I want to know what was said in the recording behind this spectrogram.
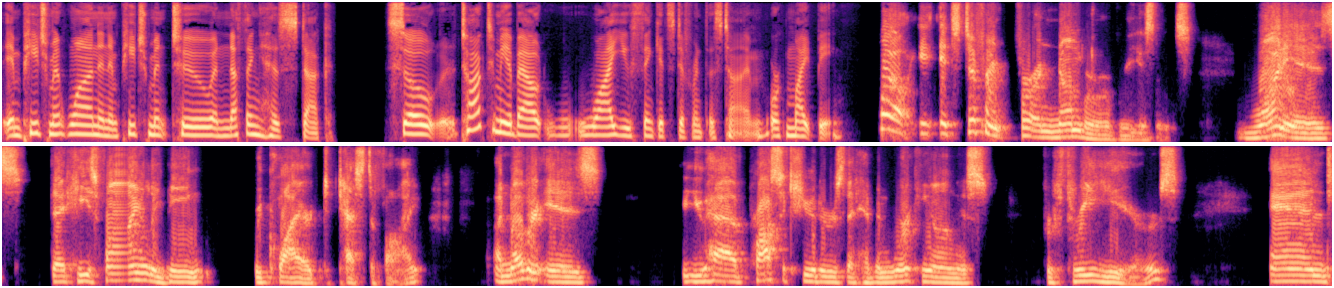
impeachment one and impeachment two, and nothing has stuck. So, talk to me about why you think it's different this time, or might be. Well, it's different for a number of reasons. One is that he's finally being required to testify. Another is you have prosecutors that have been working on this for three years. And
